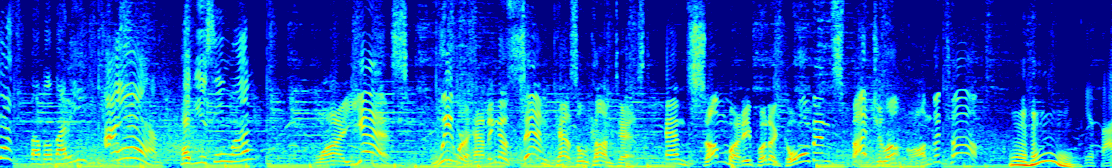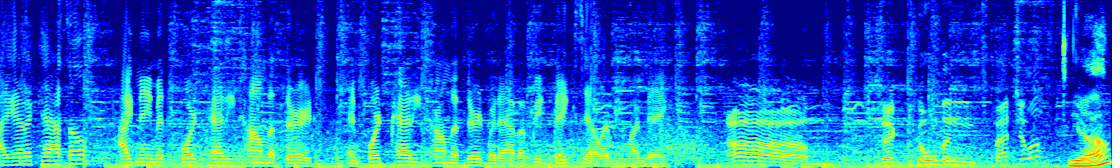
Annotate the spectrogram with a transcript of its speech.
Yes, Bubble Buddy, I am. Have you seen one? Why, yes! We were having a sandcastle contest, and somebody put a golden spatula on the top. Mm-hmm. If I had a castle, I'd name it Fort Patty Town the Third, and Fort Patty Town the Third would have a big bake sale every Monday. Um, the golden spatula? Yeah,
